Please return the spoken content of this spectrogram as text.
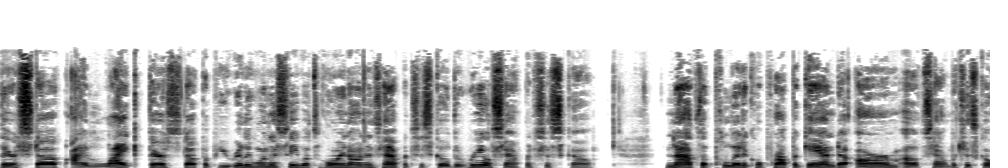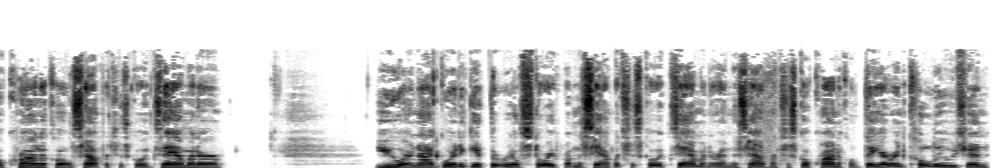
their stuff. I like their stuff. If you really want to see what's going on in San Francisco, the real San Francisco, not the political propaganda arm of San Francisco Chronicle, San Francisco Examiner. You are not going to get the real story from the San Francisco Examiner and the San Francisco Chronicle. They are in collusion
